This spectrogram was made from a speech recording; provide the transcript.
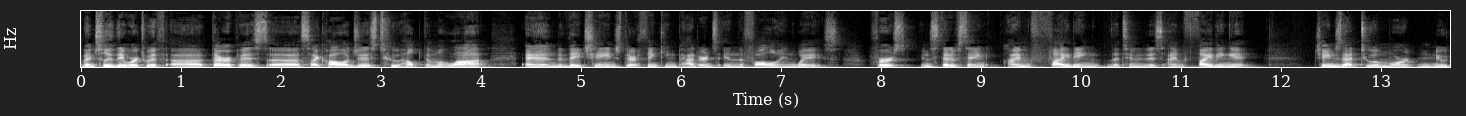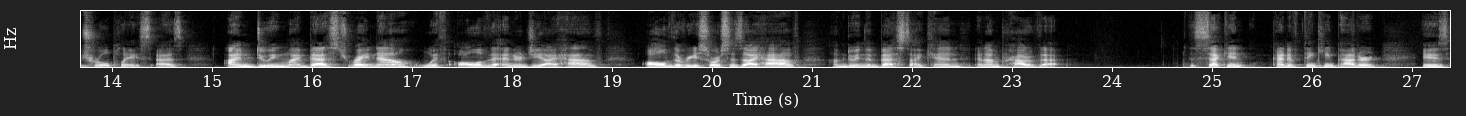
Eventually, they worked with a therapist, a psychologist who helped them a lot, and they changed their thinking patterns in the following ways. First, instead of saying, I'm fighting the tinnitus, I'm fighting it, change that to a more neutral place as I'm doing my best right now with all of the energy I have, all of the resources I have. I'm doing the best I can, and I'm proud of that. The second kind of thinking pattern is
